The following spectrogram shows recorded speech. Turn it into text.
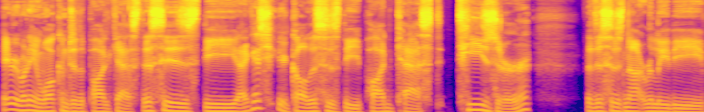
Hey, everybody, and welcome to the podcast. This is the, I guess you could call this is the podcast teaser, but this is not really the,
